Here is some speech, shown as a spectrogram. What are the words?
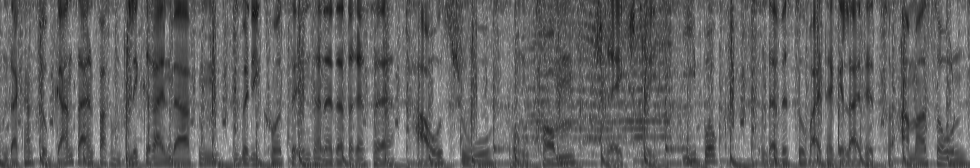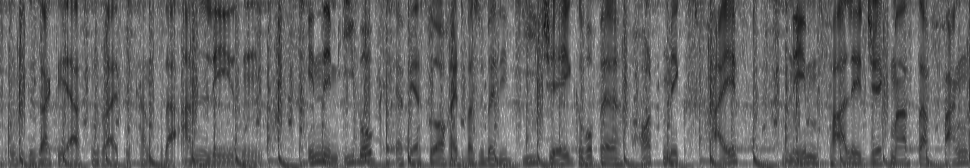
Und da kannst du ganz einfach einen Blick reinwerfen über die kurze Internetadresse hausschuh.com-ebook und da wirst du weitergeleitet zu Amazon und wie gesagt, die ersten Seiten kannst du da anlesen. In dem E-Book erfährst du auch etwas über die DJ-Gruppe Hot Mix 5. Neben Farley Jackmaster Funk,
